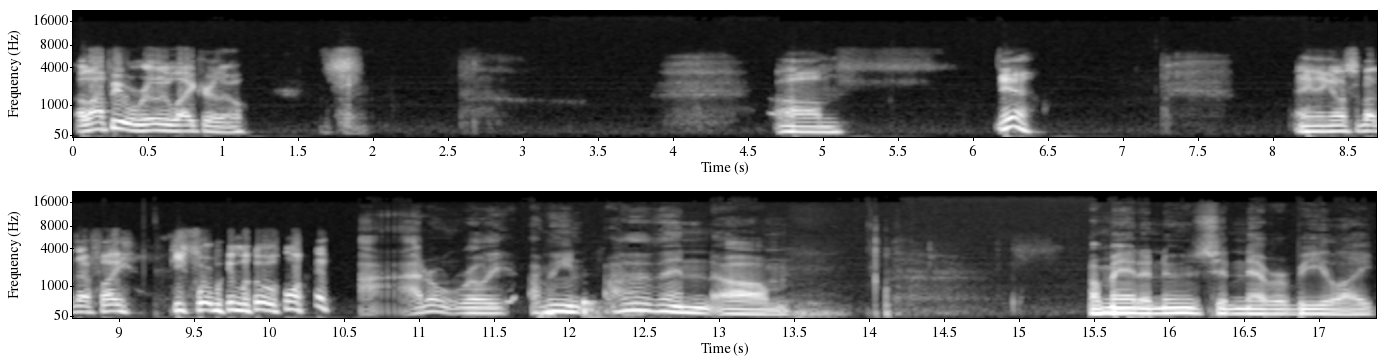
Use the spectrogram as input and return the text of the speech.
A lot of people really like her though. Um, yeah. Anything else about that fight before we move on? I, don't really. I mean, other than um, Amanda Nunes should never be like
